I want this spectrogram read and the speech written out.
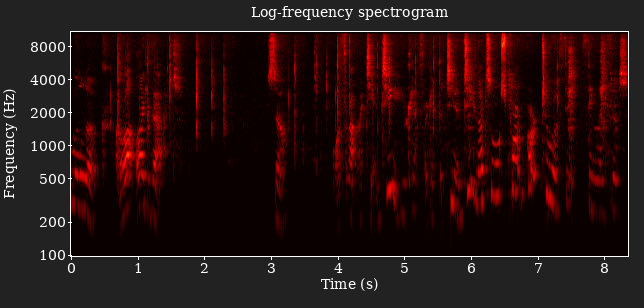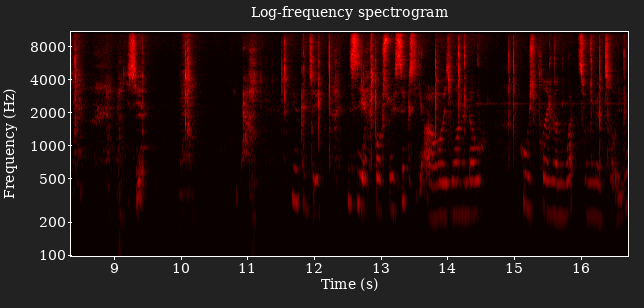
will look a lot like that. So, oh, I forgot my TNT. You can't forget the TNT. That's the most important part to a th thing like this. You see it? Yeah, you can see. This is the Xbox 360. I always want to know who's playing on what, so I'm going to tell you.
